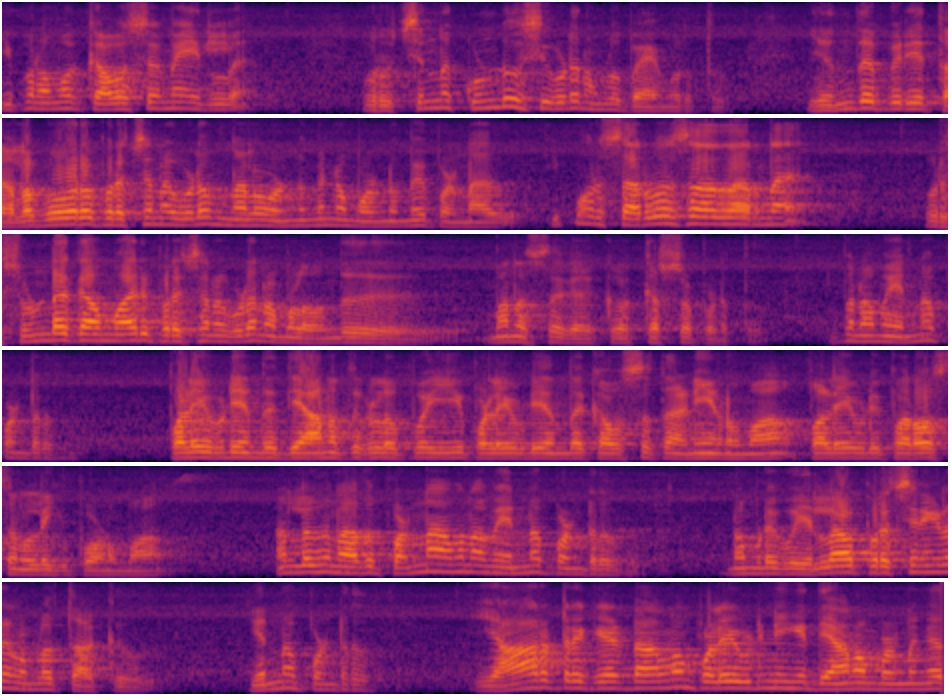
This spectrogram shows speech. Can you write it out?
இப்போ நமக்கு கவசமே இல்லை. ஒரு சின்ன குண்டூசி கூட நம்மளை பயமுறுத்துது. எந்த பெரிய தலைபோகிற பிரச்சனை கூட முன்னால் ஒன்றுமே நம்ம ஒன்றுமே பண்ணாது. இப்போ ஒரு சர்வசாதாரண ஒரு சுண்டக்காய் மாதிரி பிரச்சனை கூட நம்மளை வந்து மனசை க- கஷ்டப்படுத்துது. இப்போ நம்ம என்ன பண்ணுறது பழையபடி அந்த தியானத்துக்குள்ளே போய் பழையபடி அந்த கவசத்தை அணியணுமா? பழையபடி பரவச நிலைக்கு போகணுமா? அல்லது நான் அதை பண்ணாமல் நம்ம என்ன பண்ணுறது நம்முடைய எல்லா பிரச்சனைகளும் நம்மளை தாக்குது. என்ன பண்ணுறது யார்கிட்ட கேட்டாலும் பழையபடி நீங்கள் தியானம் பண்ணுங்க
